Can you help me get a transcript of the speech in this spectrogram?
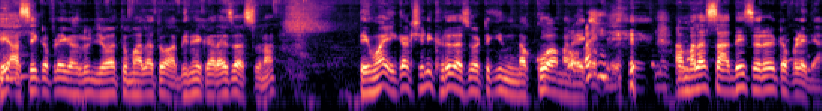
हे असे कपडे घालून जेव्हा तुम्हाला तो अभिनय करायचा असतो ना तेव्हा एका क्षणी खरंच असं वाटतं की नको आम्हाला हे कपडे. आम्हाला साधे सरळ कपडे द्या.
